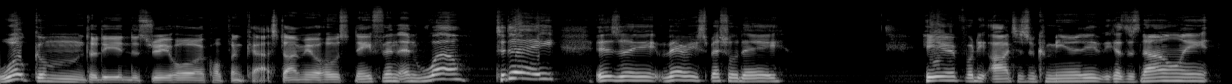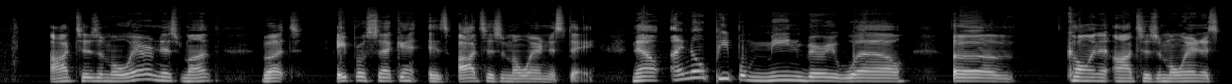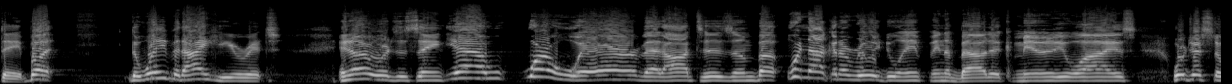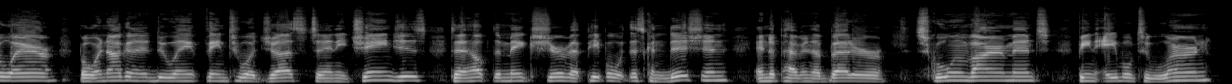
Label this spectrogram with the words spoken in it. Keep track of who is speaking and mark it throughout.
Speaker 1: Welcome to the Industry Horror Cast. I'm your host Nathan, and well, today is a very special day here for the autism community because it's not only Autism Awareness Month, but April 2nd is Autism Awareness Day. Now, I know people mean very well of calling it Autism Awareness Day, but the way that I hear it, in other words, is saying, yeah, we're aware that autism, but we're not going to really do anything about it community wise. We're just aware, but we're not going to do anything to adjust to any changes to help to make sure that people with this condition end up having a better school environment, being able to learn,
